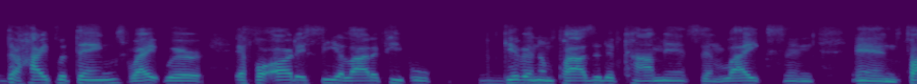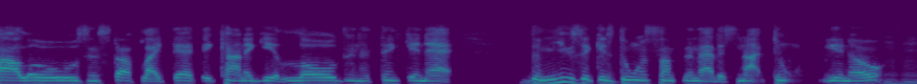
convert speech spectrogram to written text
the hype of things, right? Where if an artist see a lot of people giving them positive comments and likes and and follows and stuff like that, they kind of get lulled into thinking that the music is doing something that it's not doing, you know? Mm-hmm.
